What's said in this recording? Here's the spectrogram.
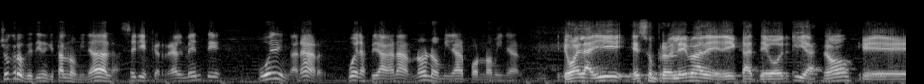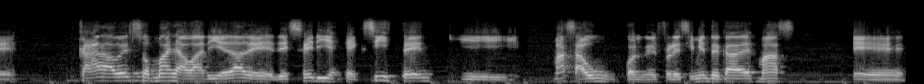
Yo creo que tienen que estar nominadas las series que realmente pueden ganar, pueden aspirar a ganar, no nominar por nominar. Igual ahí es un problema de, categorías, ¿no? Que cada vez son más la variedad de, series que existen y más aún con el florecimiento de cada vez más eh,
